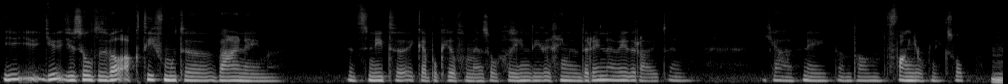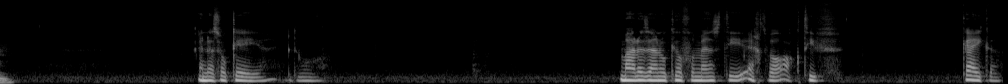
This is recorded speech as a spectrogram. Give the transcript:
je, je, je zult het wel actief moeten waarnemen. Het is niet, eh, ik heb ook heel veel mensen ook gezien die gingen erin en weer eruit. En ja, nee, dan, dan vang je ook niks op. Mm. En dat is oké, hè? Ik bedoel. Maar er zijn ook heel veel mensen die echt wel actief kijken.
